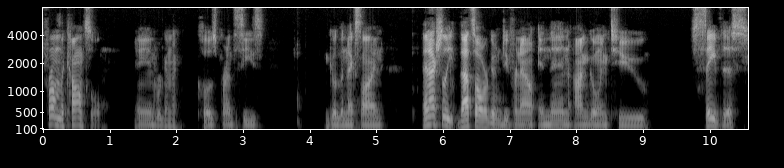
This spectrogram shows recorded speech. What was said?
from the console and we're going to close parentheses, go to the next line. And actually, that's all we're going to do for now. And then I'm going to save this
